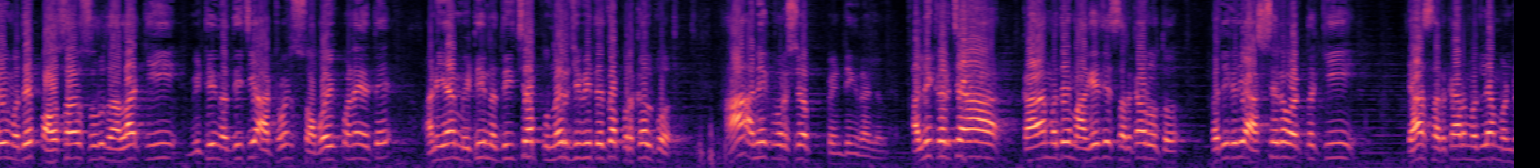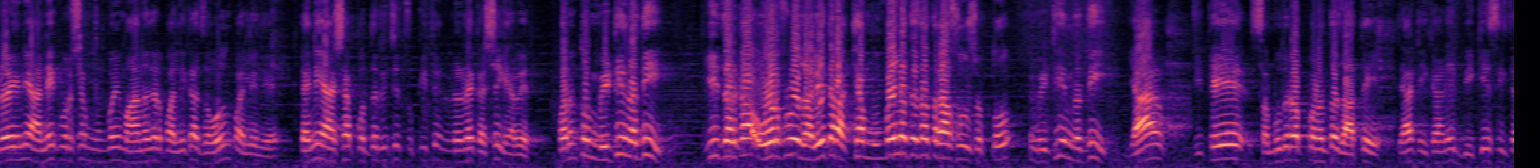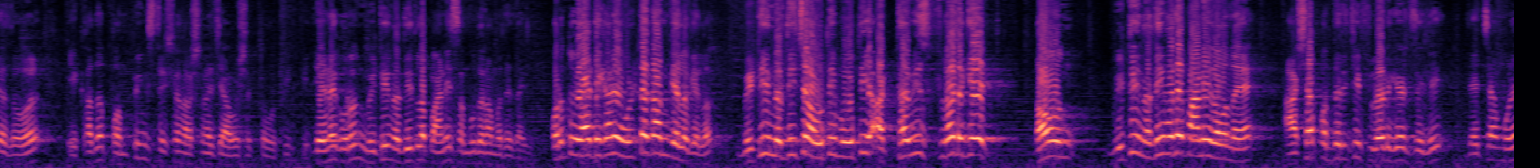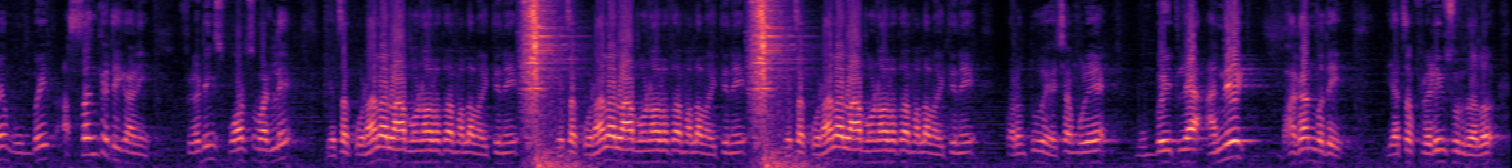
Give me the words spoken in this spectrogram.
मुंबईमध्ये पावसाळा सुरू झाला की मिठी नदीची आठवण स्वाभाविकपणे येते आणि या मिठी नदीच्या पुनर्जीवितेचा प्रकल्प हा अनेक वर्ष पेंटिंग राहिलेला आहे. अलीकडच्या काळामध्ये मागे जे सरकार होतं कधी कधी आश्चर्य वाटतं की त्या सरकारमधल्या मंडळींनी अनेक वर्ष मुंबई महानगरपालिका जवळून पाहिलेली आहे. त्यांनी अशा पद्धतीचे चुकीचे निर्णय कसे घ्यावेत? परंतु मिठी नदी ही जर का ओव्हरफ्लो झाली तर अख्ख्या मुंबईला त्याचा त्रास होऊ शकतो. मिठी नदी या जिथे समुद्रापर्यंत जाते त्या ठिकाणी बीकेसीच्या जवळ एखादं पंपिंग स्टेशन असण्याची आवश्यकता होती की जेणेकरून मिठी नदीतलं पाणी समुद्रामध्ये जाईल. परंतु या ठिकाणी उलट काम केलं गेलं. मिठी नदीच्या अवतीभोवती अठ्ठावीस फ्लड गेट लावून मिठी नदीमध्ये पाणी जाऊ नये अशा पद्धतीची फ्लड गेट दिली ज्याच्यामुळे मुंबईत असंख्य ठिकाणी फ्लडिंग स्पॉट्स वाढले. याचा कोणाला लाभ होणार होता मला माहिती नाही. याचा कोणाला लाभ होणार होता मला माहिती नाही. याचा कोणाला लाभ होणार होता मला माहिती नाही. परंतु ह्याच्यामुळे मुंबईतल्या अनेक भागांमध्ये याचं फ्लडिंग सुरू झालं.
